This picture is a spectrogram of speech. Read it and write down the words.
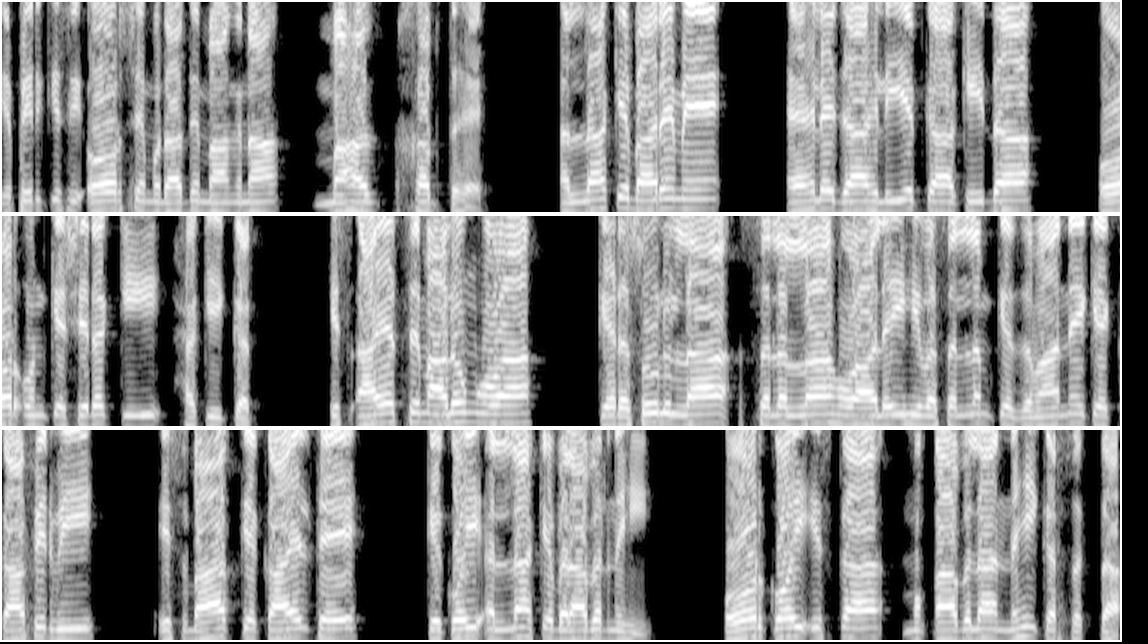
کہ پھر کسی اور سے مراد مانگنا محض خبت ہے۔ اللہ کے بارے میں اہل جاہلیت کا عقیدہ اور ان کے شرک کی حقیقت۔ اس آیت سے معلوم ہوا کہ رسول اللہ صلی اللہ علیہ وسلم کے زمانے کے کافر بھی اس بات کے قائل تھے کہ کوئی اللہ کے برابر نہیں اور کوئی اس کا مقابلہ نہیں کر سکتا۔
